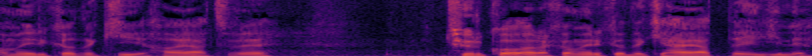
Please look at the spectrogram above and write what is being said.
Amerika'daki hayat ve Türk olarak Amerika'daki hayatla ilgili.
